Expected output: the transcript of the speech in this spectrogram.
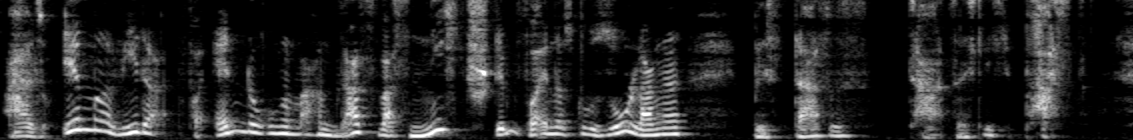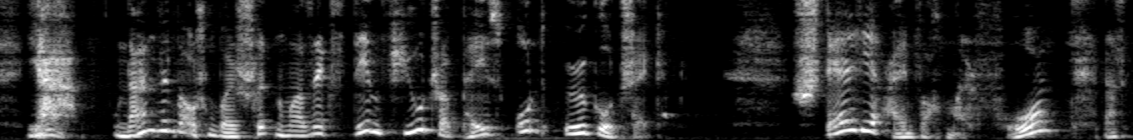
Also immer wieder Veränderungen machen. Das, was nicht stimmt, veränderst du so lange, bis das es tatsächlich passt. Ja, und dann sind wir auch schon bei Schritt Nummer 6, dem Future Pace und Öko-Check. Stell dir einfach mal vor, dass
